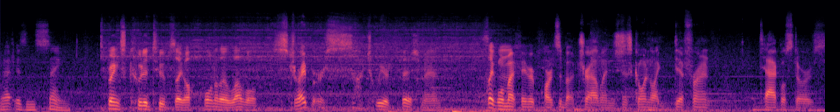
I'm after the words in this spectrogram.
That is insane. Brings Cuda tubes like a whole nother level. Striper are such weird fish, man. It's like one of my favorite parts about traveling is just going to like different tackle stores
